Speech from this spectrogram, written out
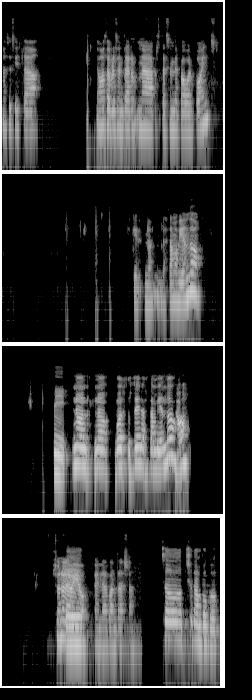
no sé si está... Vamos a presentar una presentación de PowerPoint. Que ¿La estamos viendo? Sí. No, no. ¿Ustedes la están viendo? No. Yo no la eh, veo en la pantalla. Yo, tampoco.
